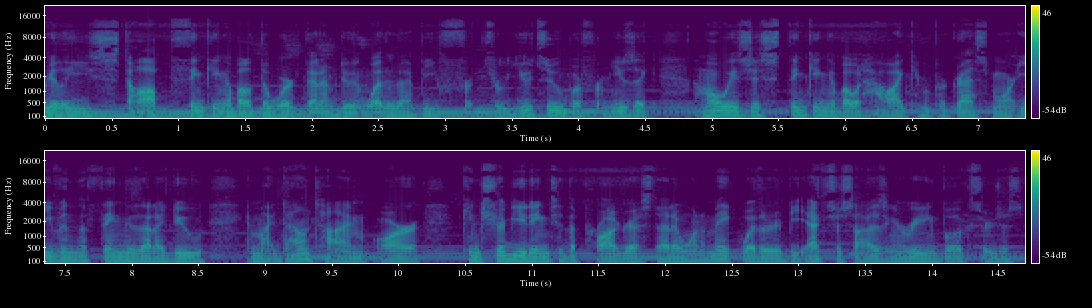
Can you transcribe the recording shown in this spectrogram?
really stop thinking about the work that I'm doing, whether that be for, through YouTube or for music. I'm always just thinking about how I can progress more. Even the things that I do in my downtime are contributing to the progress that I want to make, whether it be exercising or reading books or just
